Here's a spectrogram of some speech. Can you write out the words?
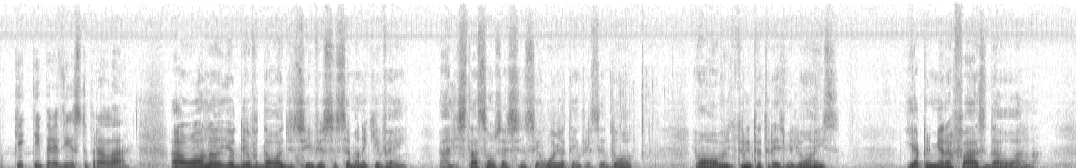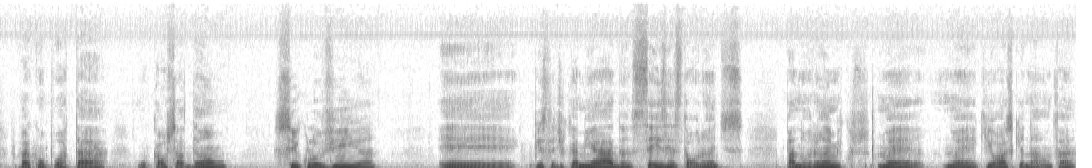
O que, que tem previsto para lá? A Orla eu devo dar ordem de serviço a semana que vem. A licitação já se encerrou, já tem vencedor. É uma obra de 33 milhões. E a primeira fase da Orla vai comportar o calçadão, ciclovia, eh, pista de caminhada, seis restaurantes panorâmicos. Não é, não é quiosque não, tá?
